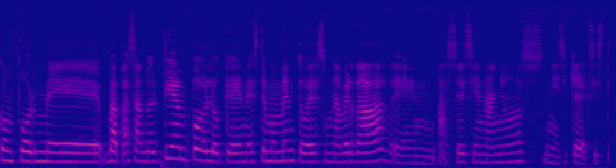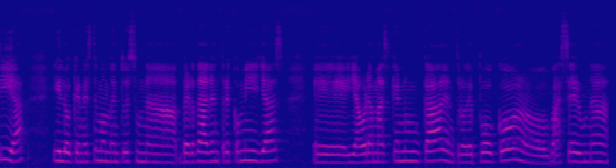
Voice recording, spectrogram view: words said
conforme va pasando el tiempo, lo que en este momento es una verdad, en, hace 100 años ni siquiera existía, y lo que en este momento es una verdad, entre comillas, eh, y ahora más que nunca, dentro de poco, va a ser una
